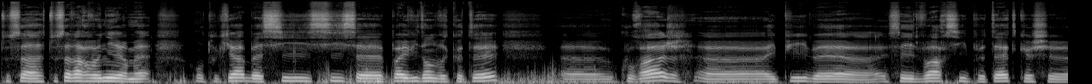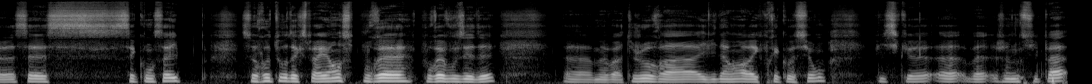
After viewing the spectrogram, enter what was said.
tout, ça, tout ça va revenir. Mais en tout cas, si, si c'est pas évident de votre côté, euh, courage. Euh, et puis, ben, essayez de voir si peut-être que ces, conseils, ce retour d'expérience pourrait, pourrait vous aider. mais voilà, toujours évidemment avec précaution puisque ben, je ne suis pas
